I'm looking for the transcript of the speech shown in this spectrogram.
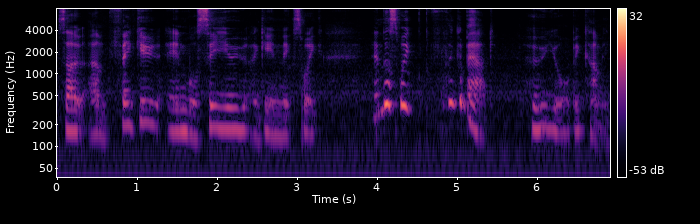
So um, thank you, and we'll see you again next week. And this week, think about who you're becoming.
